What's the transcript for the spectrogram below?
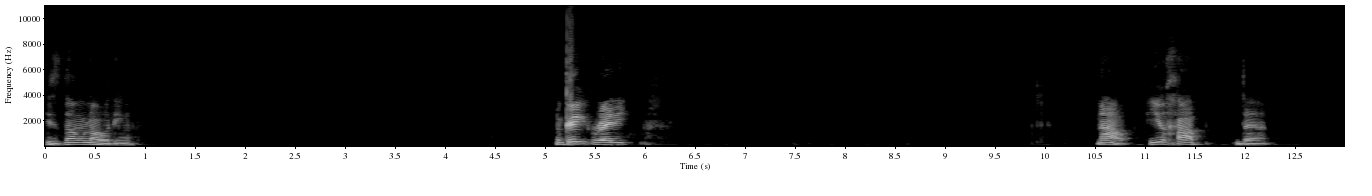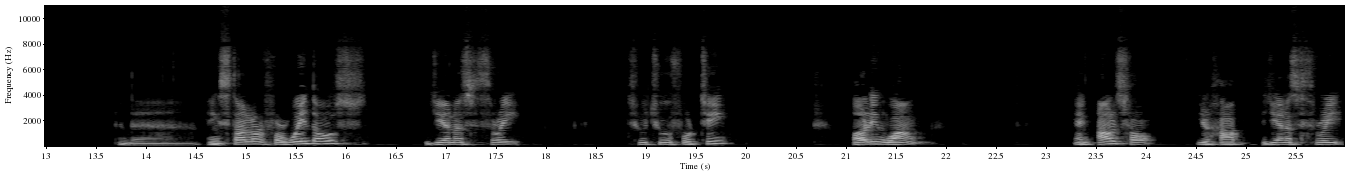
is downloading. Okay, ready. Now you have the the installer for Windows GNS3 2214 all in one and also you have GNS3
